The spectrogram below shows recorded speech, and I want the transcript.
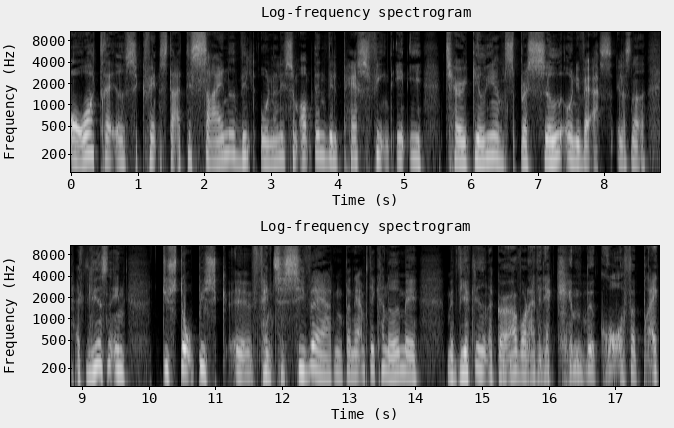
overdrevet sekvens, der er designet vildt underligt, som om den vil passe fint ind i Terry Gilliams Brazil-univers, eller sådan noget. Altså det ligner sådan en dystopisk øh, fantasiverden, der nærmest ikke har noget med, med virkeligheden at gøre, hvor der er den der kæmpe grå fabrik,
